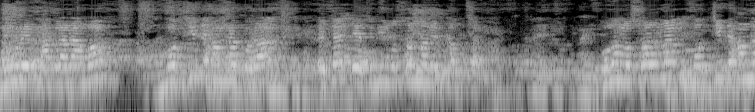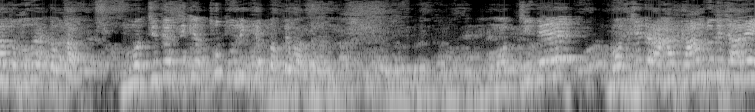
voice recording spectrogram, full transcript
নূরে পাগলা নামক মসজিদে হামলা করা, এটা মুসলমানের কালচার কোন মুসলমান মসজিদে হামলা তো দূরের কথা। মসজিদের দিকে থুতু নিক্ষেপ করতে পারবে না। মসজিদে মসজিদের আহার গান যদি জানে,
